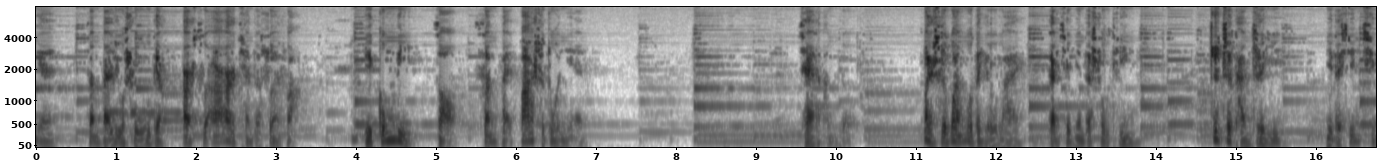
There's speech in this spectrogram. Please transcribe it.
年三百六十五点二四二二天的算法，比公历早三百八十多年。亲爱的朋友，万事万物的由来，感谢您的收听，知之谈之意。你的心情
